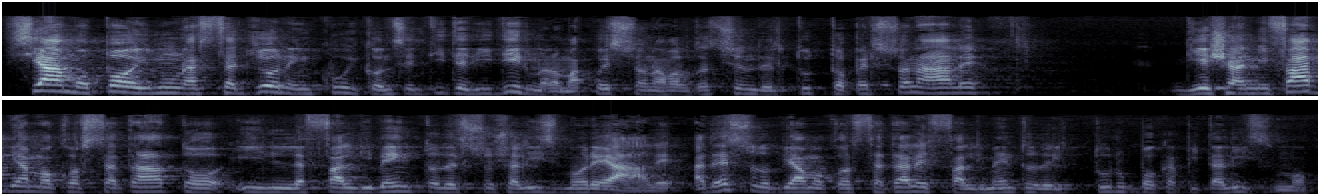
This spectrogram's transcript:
Siamo poi in una stagione in cui, consentite di dirmelo, ma questa è una valutazione del tutto personale, Dieci anni fa abbiamo constatato il fallimento del socialismo reale, adesso dobbiamo constatare il fallimento del turbocapitalismo,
